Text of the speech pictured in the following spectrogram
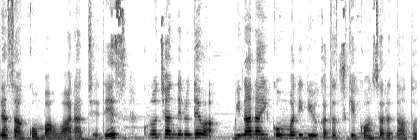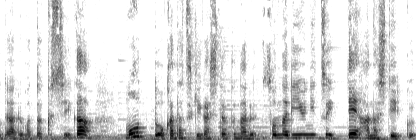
皆さんこんばんはラチェです。このチャンネルでは見習いこんまり流片付けコンサルタントである私がもっと片付けがしたくなるそんな理由について話していく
